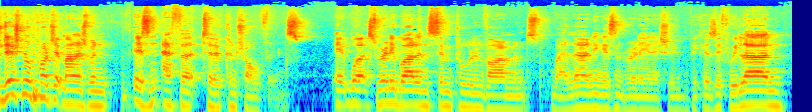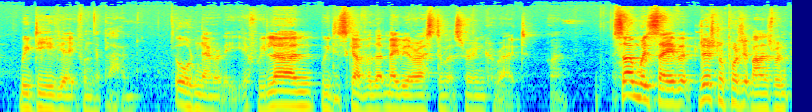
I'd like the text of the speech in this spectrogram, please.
Traditional project management is an effort to control things. It works really well in simple environments where learning isn't really an issue because if we learn, we deviate from the plan. Ordinarily, if we learn, we discover that maybe our estimates are incorrect. Right? Some would say that traditional project management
